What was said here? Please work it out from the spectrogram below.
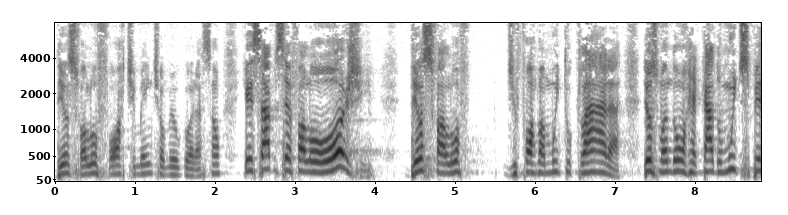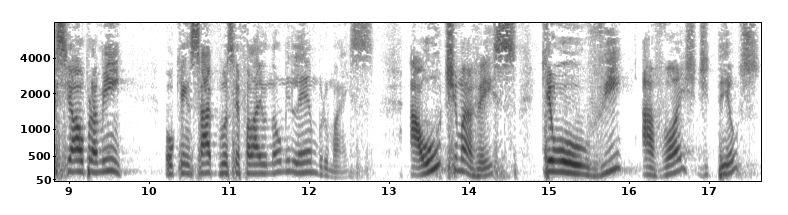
Deus falou fortemente ao meu coração. Quem sabe você falou hoje. Deus falou de forma muito clara. Deus mandou um recado muito especial para mim. Ou quem sabe você falar, eu não me lembro mais. A última vez que eu ouvi a voz de Deus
